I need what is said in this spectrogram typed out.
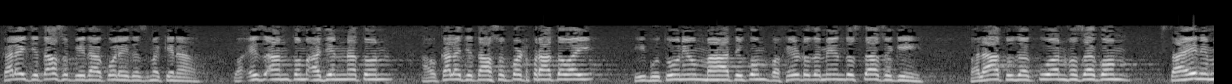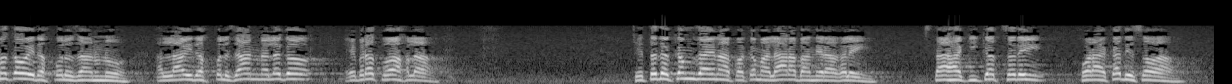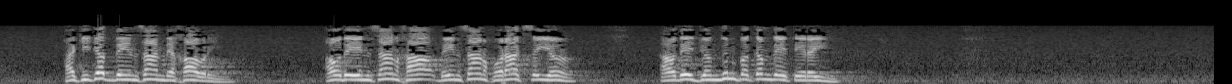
کله چې تاسو پیدا کولې د زمکینا و اذ انتم اجنتون او کله چې تاسو پټ پراته وای فی بطون امهاتکم په خېټو د مین دوستاسو کې فلا تزکو انفسکم ستاینه مکوئ د خپل ځانونو الله دې خپل ځان نه لګو عبرت واخلا چې ته د کم ځای نه په کومه لار باندې راغلی ستا حقیقت څه دی خوراکه دې سوا حقیقت د انسان د خاوري او د انسان خا د انسان خوراک صحیح او د ژوندون په کم دی تیرې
